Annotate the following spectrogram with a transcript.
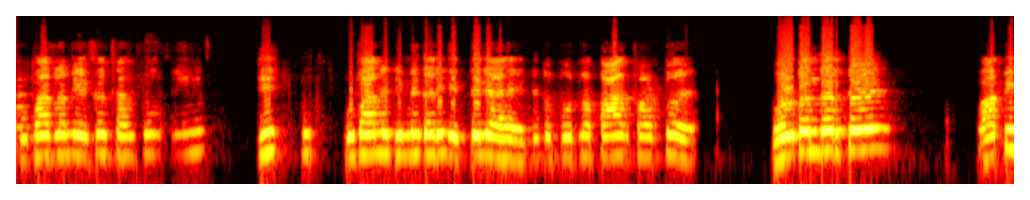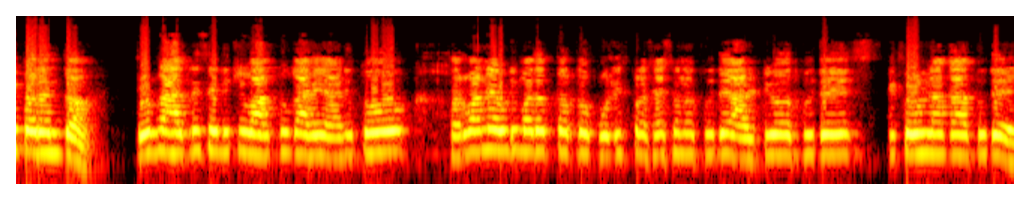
कुमारला मी एकच सांगतो की जी कुमारने जिम्मेदारी घेतलेली आहे ती तो पूर्ण पार पाडतोय. घोडबंदर ते वापीपर्यंत पूर्ण आगरी सेनेची वाहतूक आहे आणि तो सर्वांना एवढी मदत करतो. पोलीस प्रशासन असू दे आरटीओ असू दे की टोल नाका असू दे.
